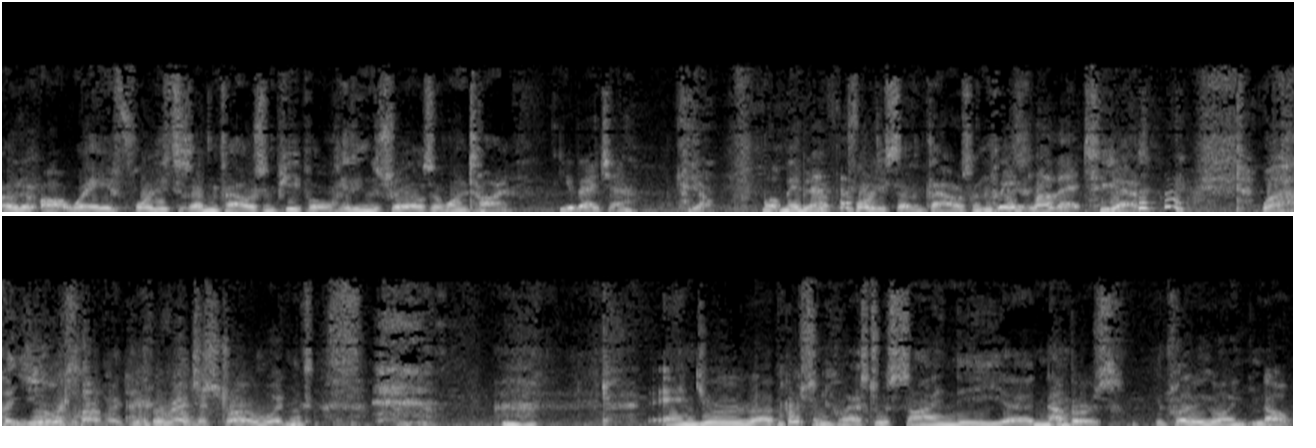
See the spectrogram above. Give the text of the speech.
Out of Otway, 47,000 people hitting the trails at one time. You betcha. Yeah. Well, maybe not 47,000. We'd love it. yes. Well, you would love it. Your registrar wouldn't. And your uh, person who has to assign the uh, numbers would probably be going, no.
